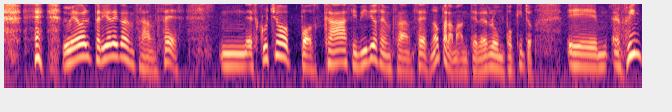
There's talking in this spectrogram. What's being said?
leo el periódico en francés, mm, escucho podcasts y vídeos en francés, ¿no? Para mantenerlo un poquito. Eh, en fin,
